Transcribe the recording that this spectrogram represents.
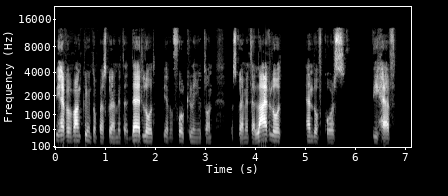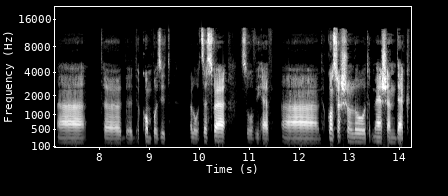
We have a 1 kilonewton per square meter dead load. We have a 4 kilonewton per square meter live load. And of course, we have uh, the, the, the, composite loads as well. So we have uh, the construction load, mesh and deck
